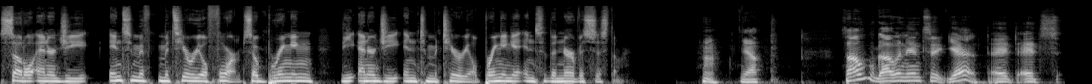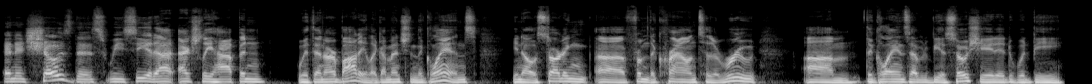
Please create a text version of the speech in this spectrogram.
subtle energy into ma- material form. So bringing the energy into material, bringing it into the nervous system. Yeah. So I'm going into yeah, it, it's and it shows this. We see it actually happen within our body. Like I mentioned, the glands. You know, starting uh, from the crown to the root, um, the glands that would be associated would be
